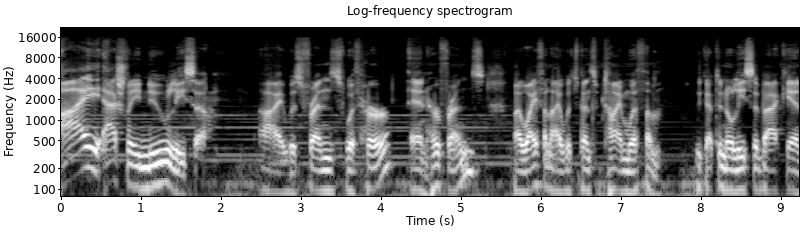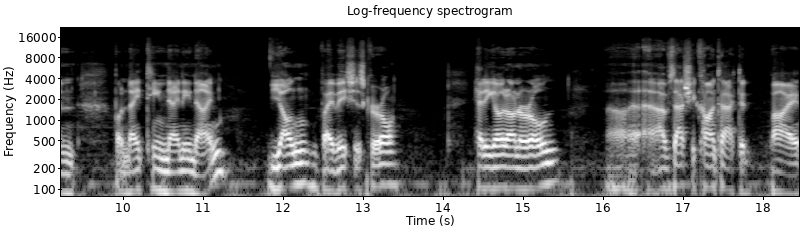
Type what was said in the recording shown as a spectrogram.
I actually knew Lisa. I was friends with her and her friends. My wife and I would spend some time with them. We got to know Lisa back in about 1999. Young, vivacious girl, heading out on her own. Uh, I was actually contacted by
